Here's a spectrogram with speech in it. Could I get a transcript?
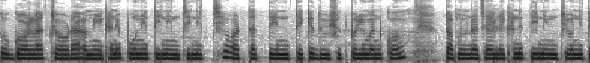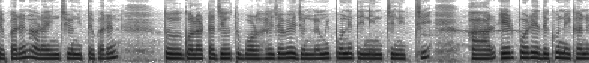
তো গলার চওড়া আমি এখানে পৌনে তিন ইঞ্চি নিচ্ছি, অর্থাৎ তিন থেকে দুই সুত পরিমাণ কম। তো আপনারা চাইলে এখানে তিন ইঞ্চিও নিতে পারেন, আড়াই ইঞ্চিও নিতে পারেন। তো গলাটা যেহেতু বড় হয়ে যাবে, এই জন্য আমি পৌনে তিন ইঞ্চি নিচ্ছি। আর এরপরে দেখুন, এখানে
